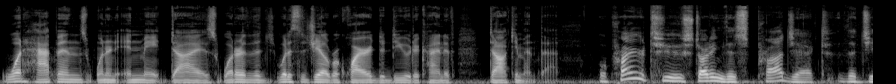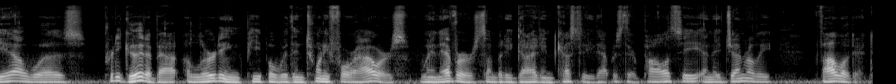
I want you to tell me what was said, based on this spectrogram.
what happens when an inmate dies? What are the what is the jail required to do to kind of document that? Well, prior to starting this project, the jail was pretty good about alerting people within 24 hours whenever somebody died in custody. That was their policy, and they generally followed it.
